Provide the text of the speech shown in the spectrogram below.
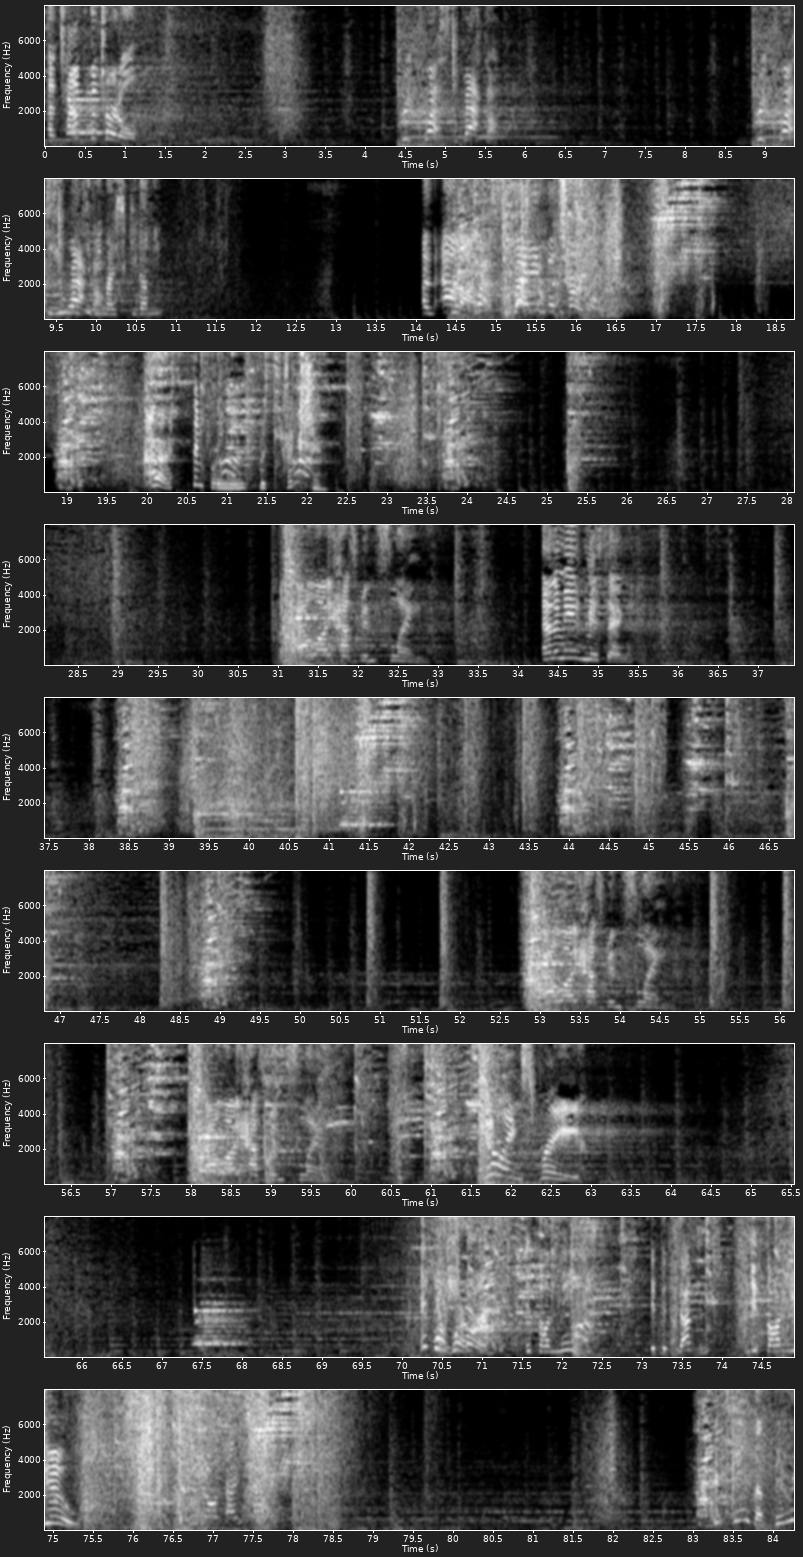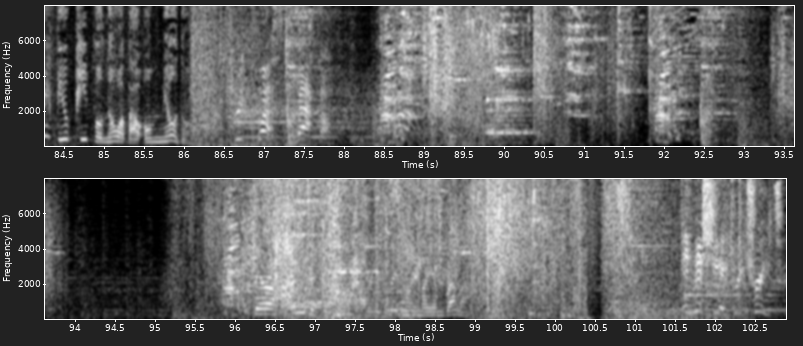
Attack the turtle! Request backup! Request Do you want to be my Shikigami? An ally has slain the turtle! Curse simply means restriction. Slain. Enemy missing. Been slain. It works, first! it's on me. If it doesn't, It's on you! It seems that very few people know about Onmyodo. Request backup. There are hundreds of monsters living in my umbrella. Initiate retreat.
